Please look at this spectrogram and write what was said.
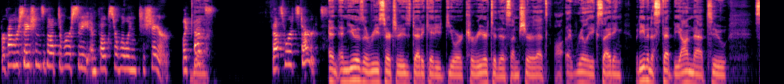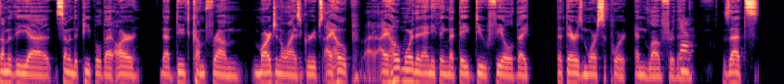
for conversations about diversity and folks are willing to share. Like that's yeah. that's where it starts. And and you as a researcher who's dedicated your career to this, I'm sure that's really exciting. But even a step beyond that, to some of the uh, some of the people that are that do come from marginalized groups. I hope I hope more than anything that they do feel like that there is more support and love for them. Yeah. That's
